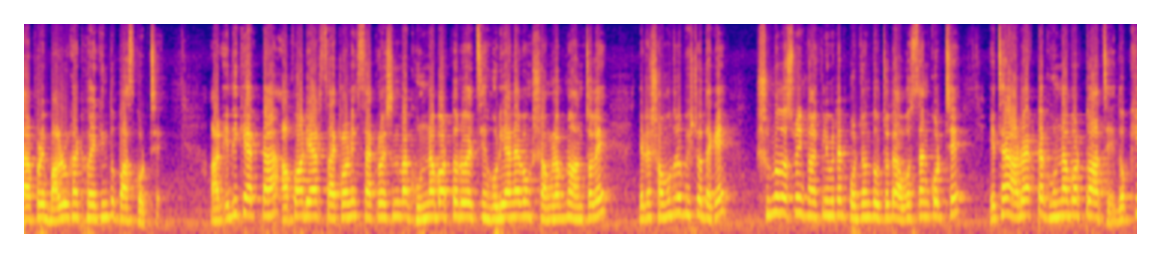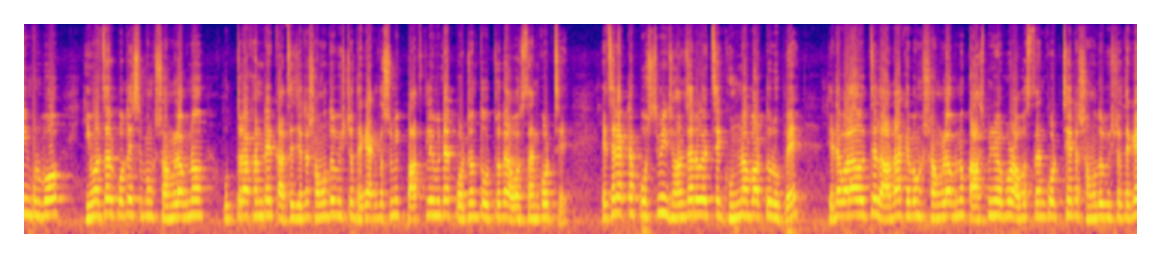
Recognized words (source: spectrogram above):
তারপরে বালুরঘাট হয়ে কিন্তু পাস করছে। আর এদিকে একটা আপার এয়ার সাইক্লনিক সার্কুলেশন বা ঘূর্ণাবর্ত রয়েছে হরিয়ানা এবং সংলগ্ন অঞ্চলে, যেটা সমুদ্রপৃষ্ঠ থেকে শূন্য দশমিক নয় কিলোমিটার পর্যন্ত উচ্চতায় অবস্থান করছে। এছাড়া আরও একটা ঘূর্ণাবর্ত আছে, দক্ষিণ, পূর্ব হিমাচল প্রদেশ এবং সংলগ্ন উত্তরাখণ্ডের কাছে, যেটা সমুদ্রপৃষ্ঠ থেকে এক দশমিক পাঁচ কিলোমিটার পর্যন্ত উচ্চতায় অবস্থান করছে। এছাড়া একটা পশ্চিমী ঝঞ্ঝা রয়েছে ঘূর্ণাবর্ত রূপে, যেটা বলা হচ্ছে লাদাখ এবং সংলগ্ন কাশ্মীরের ওপর অবস্থান করছে। এটা সমুদ্রপৃষ্ঠ থেকে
